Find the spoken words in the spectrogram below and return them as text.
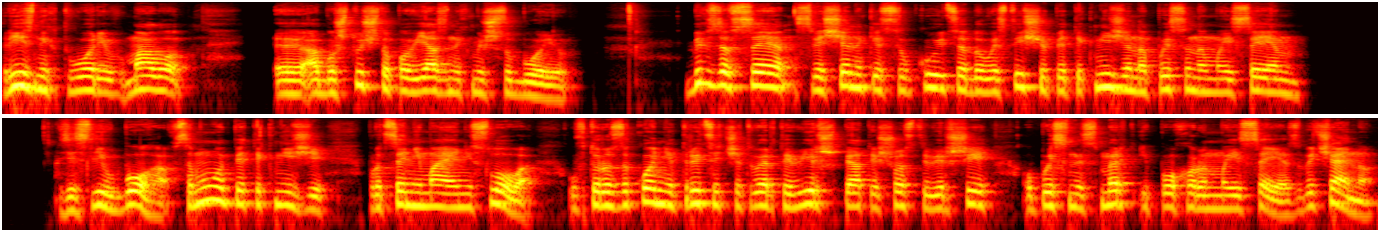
різних творів, мало е, або штучно пов'язаних між собою. Більш за все, священики силкуються довести, що п'ятикніжжя написане Моїсеєм зі слів Бога. В самому п'ятикніжжі про це немає ні слова. У второзаконні 34 вірш, 5-6 вірші описані смерть і похорон Моїсея. Звичайно,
